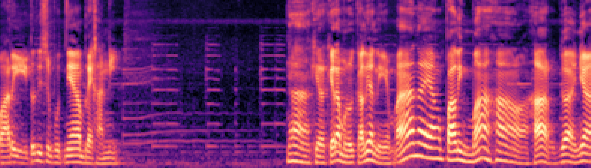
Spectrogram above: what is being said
hari itu disebutnya black honey. Nah, kira-kira menurut kalian nih, mana yang paling mahal harganya?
